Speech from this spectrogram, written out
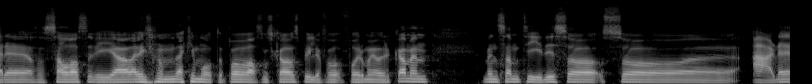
er eh, altså Salva Sevilla det er, liksom, det er ikke måte på hva som skal spille for, for Mallorca. Men, men samtidig så, så eh, er det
